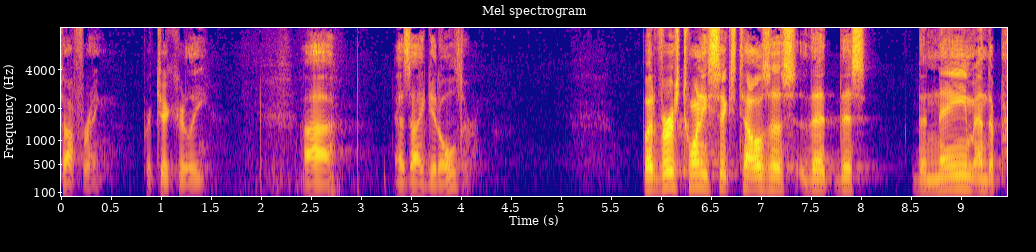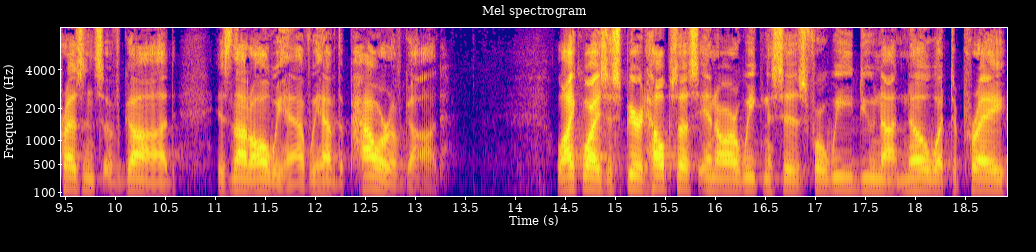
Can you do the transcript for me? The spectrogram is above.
suffering, particularly uh, as I get older. But verse 26 tells us that this, the name and the presence of God is not all we have. We have the power of God. Likewise, the Spirit helps us in our weaknesses, for we do not know what to pray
